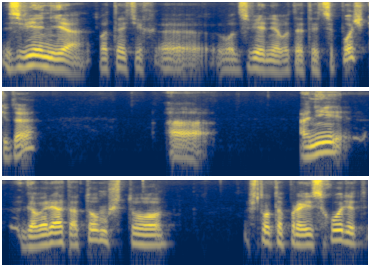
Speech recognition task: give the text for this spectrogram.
звенья вот этих, э, вот звенья вот этой цепочки, да, а, они говорят о том, что что-то происходит,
